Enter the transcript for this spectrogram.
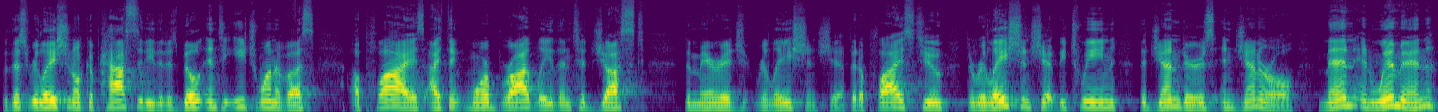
But this relational capacity that is built into each one of us applies, I think, more broadly than to just the marriage relationship. It applies to the relationship between the genders in general. Men and women,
